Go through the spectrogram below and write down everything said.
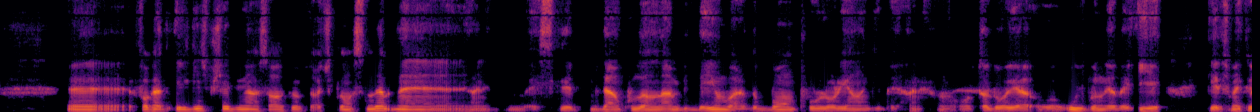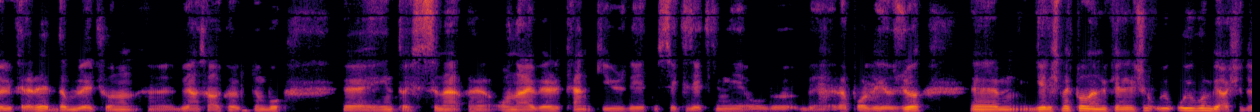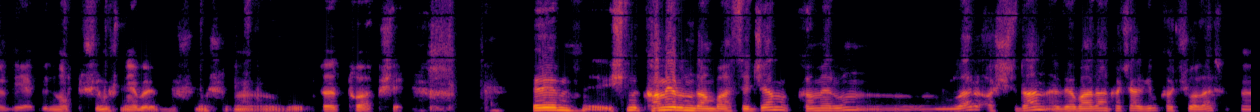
E, fakat ilginç bir şey Dünya Sağlık Örgütü açıklamasında e, hani eskiden kullanılan bir deyim vardı. Bon pour l'Orient gibi hani Orta Doğu'ya uygun ya da iyi gelişmekte ülkelere WHO'nun e, Dünya Sağlık Örgütü'nün bu e, Hint aşısına e, onay verirken ki %78 etkinliği olduğu bir raporda yazıyor. e, gelişmekte olan ülkeler için uygun bir aşıdır diye bir not düşünmüş. Niye böyle düşünmüş? E, bu da tuhaf bir şey. E, şimdi Kamerun'dan bahsedeceğim. Kamerunlar aşıdan, vebadan kaçar gibi kaçıyorlar. E,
